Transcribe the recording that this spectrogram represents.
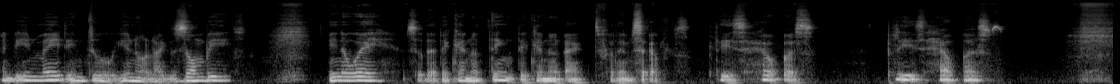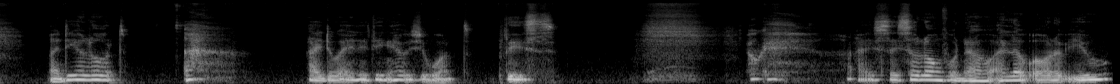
and being made into, you know, like zombies in a way so that they cannot think, they cannot act for themselves. Please help us. Please help us. My dear Lord, I do anything else you want. Please. Okay. I say so long for now. I love all of you.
